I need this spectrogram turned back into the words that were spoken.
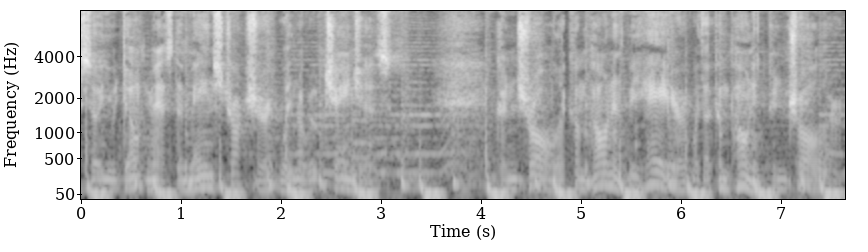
so you don't miss the main structure when the root changes. Control a component behavior with a component controller.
